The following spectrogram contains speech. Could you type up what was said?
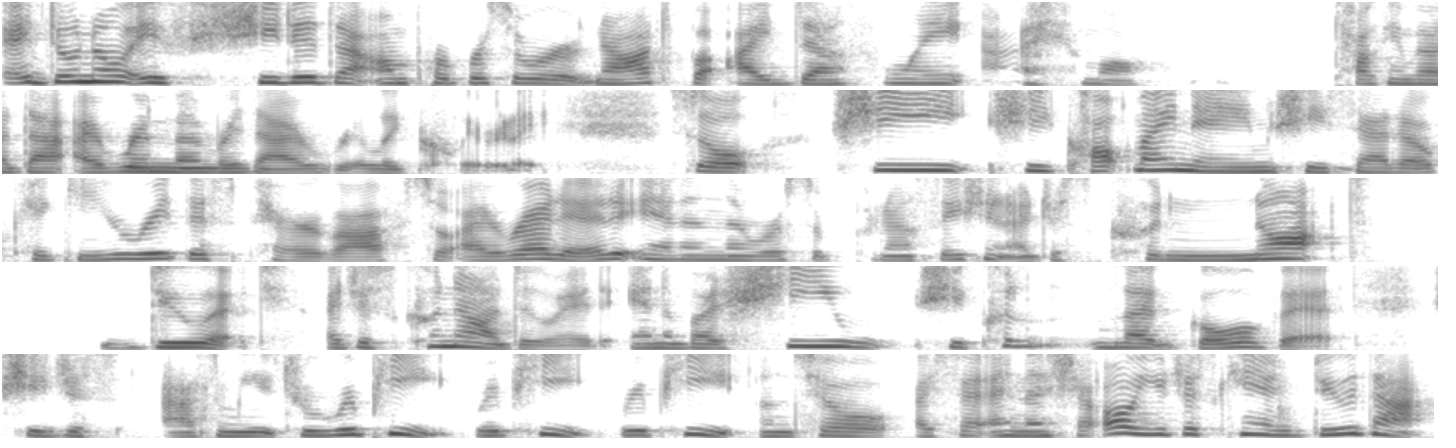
I don't know if she did that on purpose or not, but I definitely, I, well, talking about that, I remember that really clearly. So she she called my name. She said, "Okay, can you read this paragraph?" So I read it, and then there was a pronunciation I just could not do it. I just could not do it. And but she she couldn't let go of it. She just asked me to repeat, repeat, repeat until I said, and I said, "Oh, you just can't do that."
